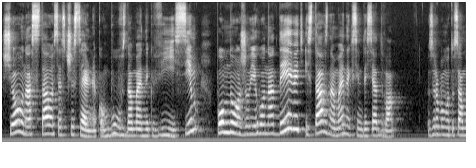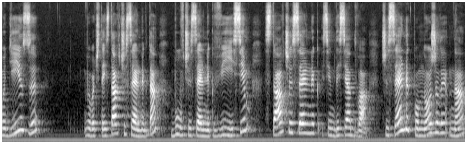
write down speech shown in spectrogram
Що у нас сталося з чисельником? Був знаменник 8, помножив його на 9 і став знаменник 72. Зробимо ту саму дію з. Вибачте, і став чисельник, да? Був чисельник 8, став чисельник 72. Чисельник помножили на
